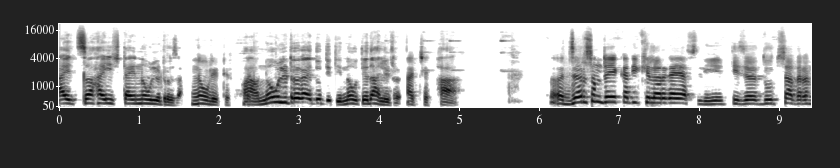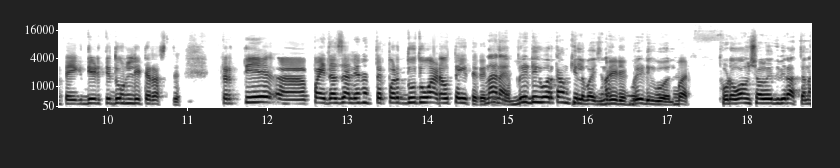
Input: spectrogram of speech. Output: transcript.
आईचं हाईस्ट आहे नऊ लिटरचा नऊ लिटर. हा नऊ लिटर गाय दूध देते नऊ ते दहा लिटर. अच्छा. हा. अं, जर समजा एखादी खिलार गाय असली तिचं दूध साधारणतः एक दीड ते दोन लिटर असतं तर ते अं, पैदास झाल्यानंतर परत दूध वाढवता येतं का नाही नाही? ब्रीडिंग वर काम केलं पाहिजे ना वर. ब्रीडिंग वर बर. थोडं वंशावळीत बी राहतं ना.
